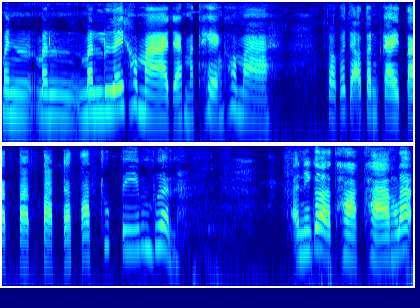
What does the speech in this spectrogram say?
มันมันมันเลื้อยเข้ามาจะมาแทงเข้ามาเราก็จะเอาตันไกตัดตัดตัดตัดตัดทุกปีเพื่อนๆ อันนี้ก็ถากทางแล้ว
